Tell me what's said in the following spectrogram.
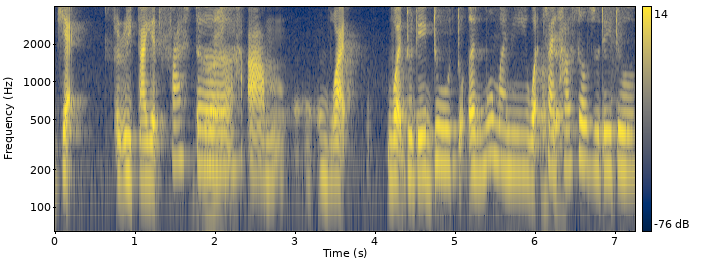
get retired faster, um, what what do they do to earn more money, what side Okay. hustles do they do.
